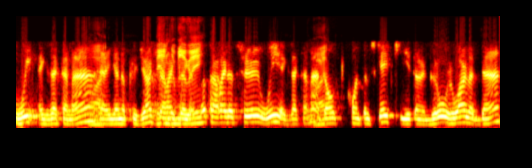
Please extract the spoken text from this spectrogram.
Oui, exactement. Euh, il y en a plusieurs qui travaillent, là-dessus. Oui, exactement. Donc, QuantumScape, qui est un gros joueur là-dedans,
